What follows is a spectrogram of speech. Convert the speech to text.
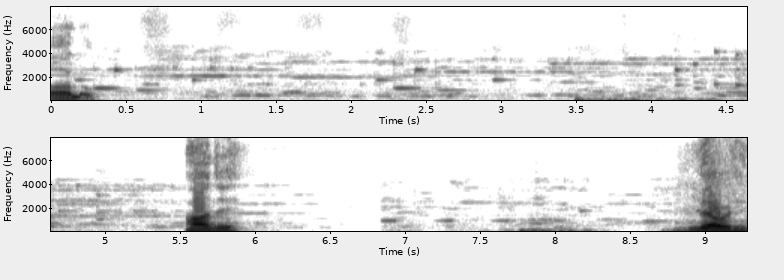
ਆ ਲਓ। ਹਾਂਜੀ। ਲਿਆਓ ਜੀ।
